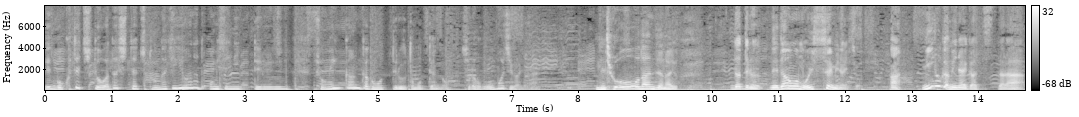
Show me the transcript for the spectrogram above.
え僕たちと私たちと同じようなお店に行ってる庶民感覚持ってると思ってんの？それは大間違いじゃない？冗談じゃないよ。だってね値段はもう一切見ないんですよ。あ見るか見ないかっつったら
